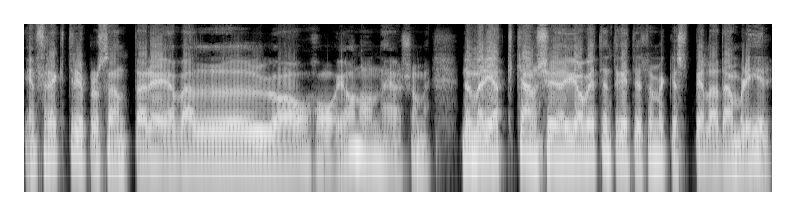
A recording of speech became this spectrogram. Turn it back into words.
En fräck 3 är väl, ja, har jag någon här som... Nummer ett kanske, jag vet inte riktigt hur mycket spelad den blir.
